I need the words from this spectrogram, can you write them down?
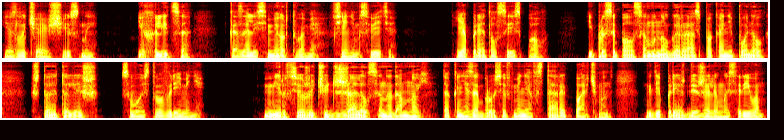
излучающие сны. Их лица казались мертвыми в синем свете. Я прятался и спал и просыпался много раз, пока не понял, что это лишь свойство времени. Мир все же чуть жалился надо мной, так и не забросив меня в старый Парчман, где прежде жили мы с Ривом.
